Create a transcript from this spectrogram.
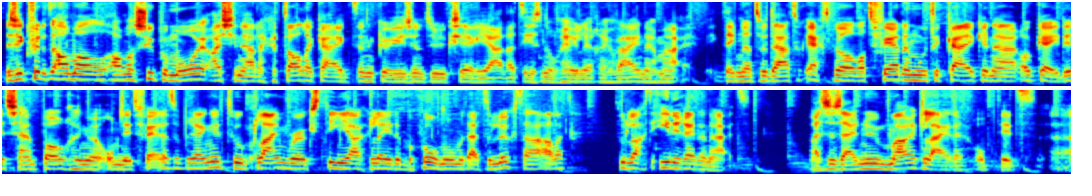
Dus ik vind het allemaal, allemaal super mooi. Als je naar de getallen kijkt, dan kun je ze natuurlijk zeggen: ja, dat is nog heel erg weinig. Maar ik denk dat we daar toch echt wel wat verder moeten kijken naar: oké, dit zijn pogingen om dit verder te brengen. Toen Climeworks tien jaar geleden begon om het uit de lucht te halen, toen lachte iedereen eruit. Maar ze zijn nu marktleider op, dit, uh,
